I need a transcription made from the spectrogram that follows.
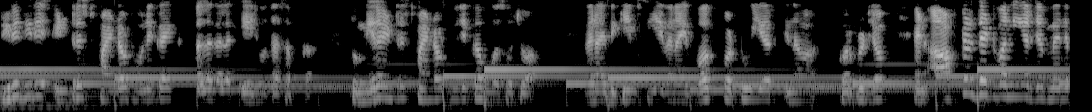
धीरे धीरे इंटरेस्ट फाइंड आउट होने का एक अलग अलग एज होता है सबका। तो मेरा इंटरेस्ट फाइंड आउट मुझे कब हुआ सोचो आप। When I became CA, when I worked for two years in a corporate job, and after that one year जब मैंने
